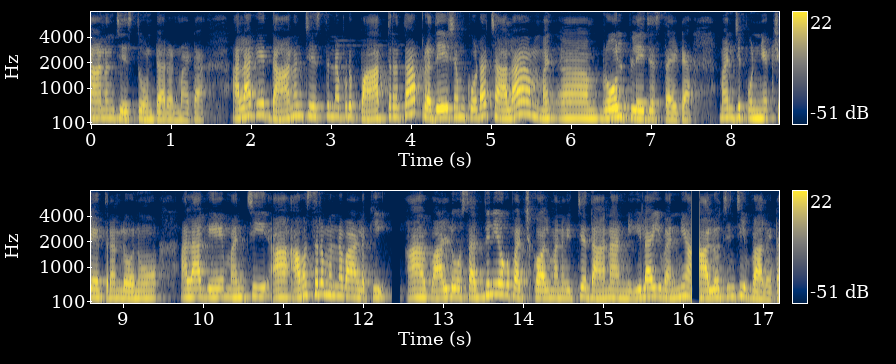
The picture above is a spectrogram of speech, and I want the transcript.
దానం చేస్తూ ఉంటారనమాట అలాగే దానం చేస్తున్నప్పుడు పాత్రత ప్రదేశం కూడా చాలా రోల్ ప్లే చేస్తాయట. మంచి పుణ్యక్షేత్రంలోనూ అలాగే మంచి అవసరం ఉన్న వాళ్ళకి వాళ్ళు సద్వినియోగపరచుకోవాలి మనం ఇచ్చే దానాన్ని. ఇలా ఇవన్నీ ఆలోచించి ఇవ్వాలట.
